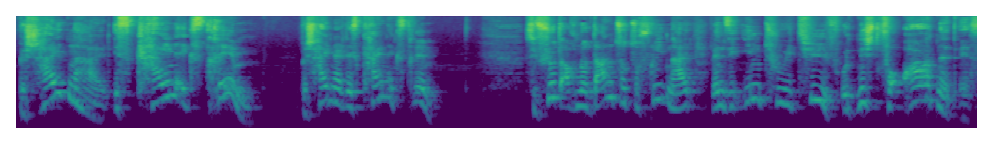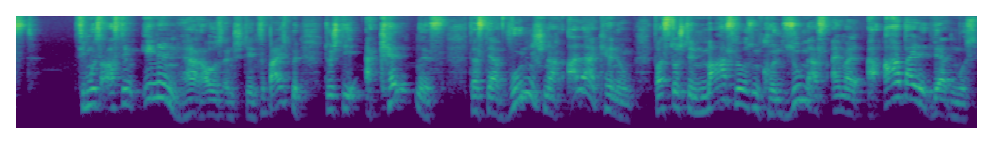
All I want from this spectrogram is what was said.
Bescheidenheit ist kein Extrem. Bescheidenheit ist kein Extrem. Sie führt auch nur dann zur Zufriedenheit, wenn sie intuitiv und nicht verordnet ist. Sie muss aus dem Innen heraus entstehen, zum Beispiel durch die Erkenntnis, dass der Wunsch nach Anerkennung, was durch den maßlosen Konsum erst einmal erarbeitet werden muss,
